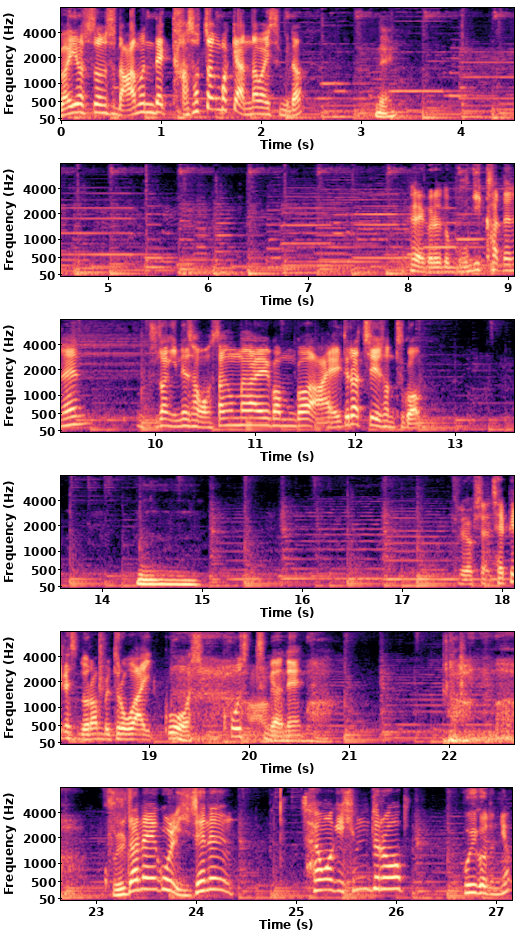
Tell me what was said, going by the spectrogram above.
이바이어스 선수 남은 덱 다섯 장밖에 안 남아 있습니다. 네. 네, 그래도 무기 카드는 두 장 있는 상황. 쌍날검과 알드라치의 전투검. 음. 그리고 역시나 제필에서 노란불 들어와 있고 코스트면은 굴단의 해골 이제는 사용하기 힘들어 보이거든요.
